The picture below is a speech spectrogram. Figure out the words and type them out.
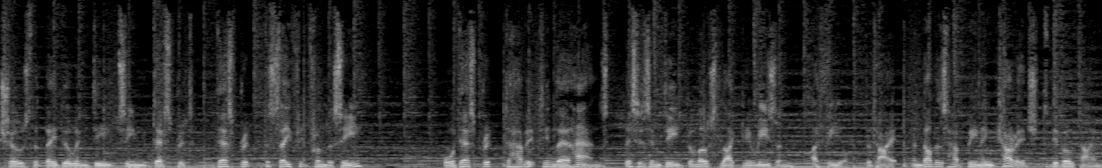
shows that they do indeed seem desperate, desperate to save it from the sea, or desperate to have it in their hands, this is indeed the most likely reason, I feel, that I and others have been encouraged to devote time,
